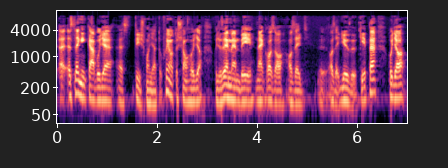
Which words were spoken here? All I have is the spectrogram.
Ez leginkább ugye, ezt ti is mondjátok folyamatosan, hogy, a, hogy az MNB-nek az, a, az egy az egy jövőképe, hogy a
